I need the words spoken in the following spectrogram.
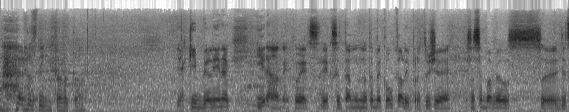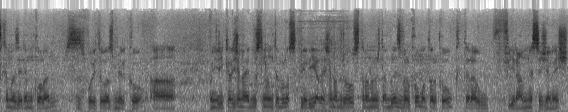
hrozný tohleto. Jaký byl jinak Irán, jako jak, jak se tam na tebe koukali, protože jsem se bavil s eh, dětskama s jedním kolem, s Vojtou a s Mirkou a oni říkali, že na jednu stranu to bylo skvělé, ale že na druhou stranu, že tam byli s velkou motorkou, kterou v Iránu neseženeš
